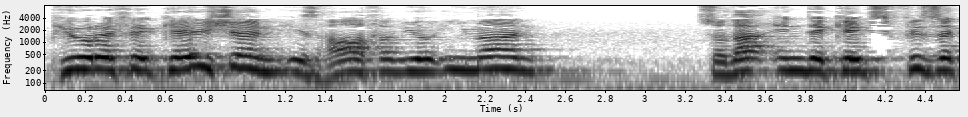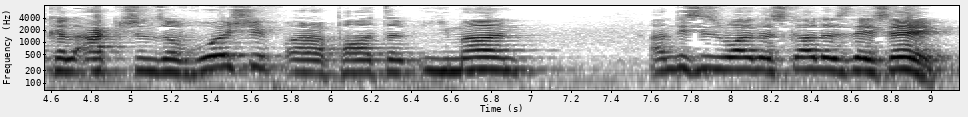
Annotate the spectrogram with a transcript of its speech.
Purification is half of your iman. So that indicates physical actions of worship are a part of iman. And this is why the scholars they say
